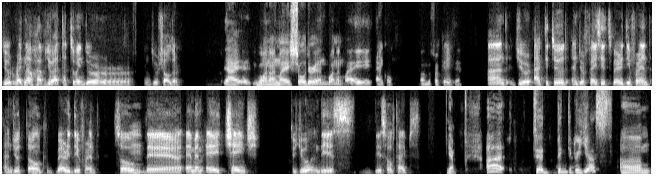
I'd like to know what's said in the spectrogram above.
you right now have you a tattoo in your in your shoulder? Yeah, I, one on my shoulder and one on my ankle on the foot. Okay. Yeah. And your attitude and your face is very different, and you talk mm. very different. So mm. the MMA change to you in these these whole types? Yeah, uh, to a big degree, yes. Um,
